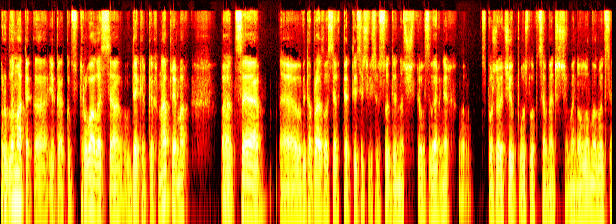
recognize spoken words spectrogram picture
проблематика, яка концентрувалася в декількох напрямах, е, це е, відобразилося в 5894 зверненнях е, споживачів послуг, це менше, ніж в минулому році.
